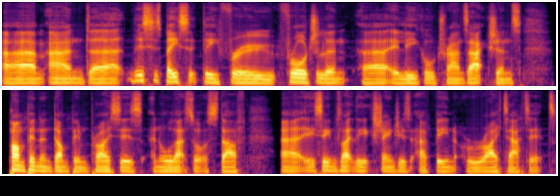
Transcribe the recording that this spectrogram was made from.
um, and uh, this is basically through fraudulent, uh, illegal transactions, pumping and dumping prices, and all that sort of stuff. Uh, it seems like the exchanges have been right at it.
